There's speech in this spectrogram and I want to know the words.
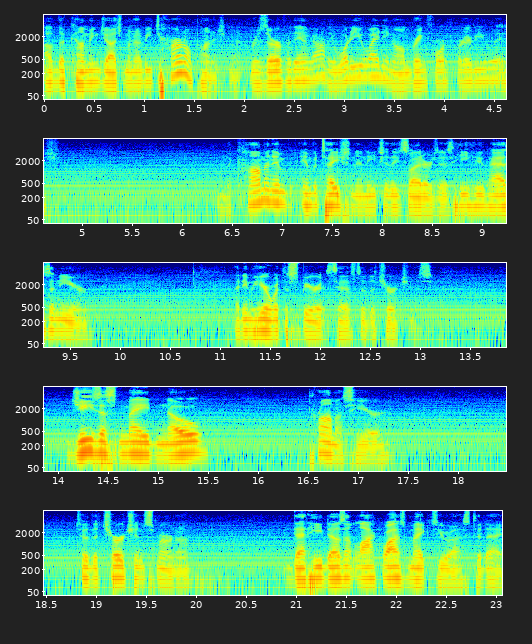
of the coming judgment of eternal punishment reserved for the ungodly. What are you waiting on? Bring forth whatever you wish common invitation in each of these letters is He who has an ear, let him hear what the Spirit says to the churches. Jesus made no promise here to the church in Smyrna that he doesn't likewise make to us today.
